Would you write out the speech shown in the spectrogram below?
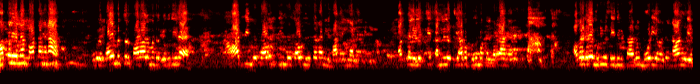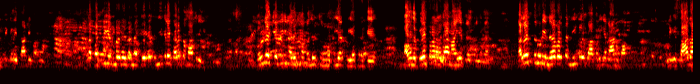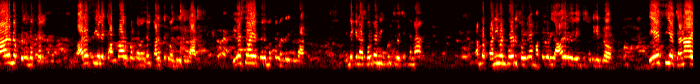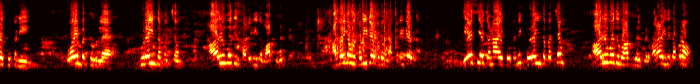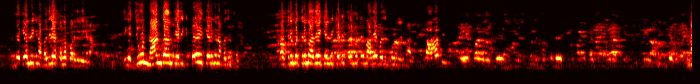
மக்களை எல்லாம் பார்த்தாங்கன்னா உங்களுக்கு கோயம்புத்தூர் பாராளுமன்ற தொகுதியில அதிமுகவும் திமுகவும் இருக்கிறதா நீங்க பாக்குறீங்களான்னு மக்கள் எழுச்சி தன்னெழுச்சியாக பொதுமக்கள் வர்றாங்க. அவர்களே முடிவு செய்து விட்டார்கள். மோடி அவர்கள் நானூறு எம்பிக்களை தாண்டி வரணும். ஆனா பத்திரிகை நண்பர்கள் நான் கேட்கறது நீங்களே களத்தை பாக்குறீங்க சொல்ற கேள்விக்கு அதுக்கு நான் பதில் சொல்லணும்? டிஆர்பி ஏத்துறதுக்கு. அவங்க பேசுறவர்களா நான் ஏன் பேசுறேங்க? களத்தினுடைய நிலவரத்தை நீங்களும் பாக்குறீங்க நானும் பாக்குறேன் இன்னைக்கு சாதாரண பொதுமக்கள் அரசியலுக்கு அப்பாற்பட்டவர்கள் களத்துக்கு வந்திருக்கிறார்கள். விவசாய பெருமக்கள் வந்திருக்கிறார்கள். இன்னைக்கு நான் சொல்றேன் நீங்க குறிச்சு வச்சுக்கணும்னா ரொம்ப பணிவன்போடு சொல்றேன் மக்களுடைய ஆதரவை வைத்து சொல்கின்றோம். தேசிய ஜனநாயக கூட்டணி கோயம்புத்தூர்ல குறைந்தபட்சம் அறுபது சதவீத வாக்குகள் பெறும். அது வரைக்கும் அவங்க சொல்லிட்டே இருக்கட்டும் நான் சொல்லிட்டே இருக்கேன் தேசிய ஜனநாயக கூட்டணி குறைந்தபட்சம் அறுபது வாக்குகள் பெறும். அதனால இதுக்கப்புறம் இந்த கேள்விக்கு நான் பதிலே சொல்ல போறது இல்லைங்கண்ணா நீங்க ஜூன் நான்காம் தேதிக்கு பிறகு கேளுங்க நான் பதில் சொல்றேன். நான் திரும்ப திரும்ப அதே கேள்வி கேட்டு திரும்ப திரும்ப அதே பதில் சொல்றேன் நான்.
